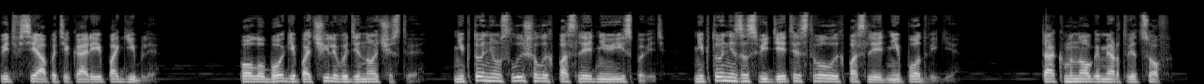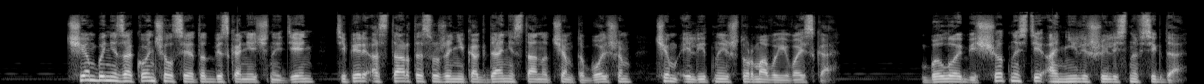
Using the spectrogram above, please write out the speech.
ведь все апотекарии погибли. Полубоги почили в одиночестве. Никто не услышал их последнюю исповедь, никто не засвидетельствовал их последние подвиги. Так много мертвецов. Чем бы ни закончился этот бесконечный день, теперь Астартес уже никогда не станут чем-то большим, чем элитные штурмовые войска. Былой бесчетности они лишились навсегда.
